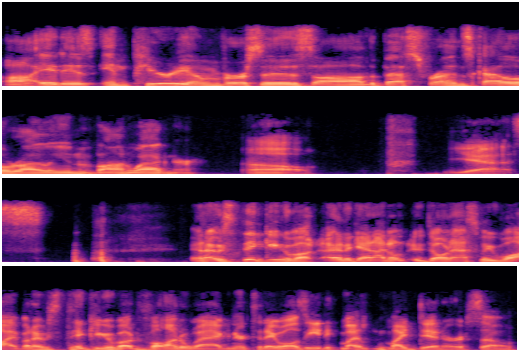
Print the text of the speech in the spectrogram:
Uh, it is Imperium versus uh, the best friends Kyle O'Reilly and Von Wagner. Oh, yes. And I was thinking about, and again, I don't don't ask me why, but I was thinking about Von Wagner today while I was eating my my dinner. So,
